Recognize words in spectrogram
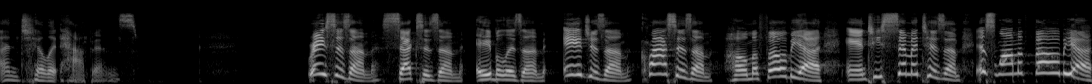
until it happens. Racism, sexism, ableism, ageism, classism, homophobia, anti Semitism, Islamophobia,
